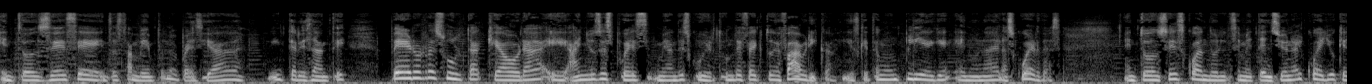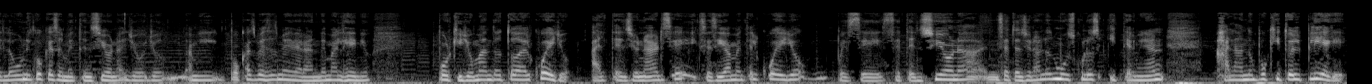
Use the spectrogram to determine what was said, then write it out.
Entonces, eh, entonces también pues me parecía interesante. Pero resulta que ahora, eh, años después, me han descubierto un defecto de fábrica y es que tengo un pliegue en una de las cuerdas. Entonces, cuando se me tensiona el cuello, que es lo único que se me tensiona, yo, yo, a mí pocas veces me verán de mal genio, porque yo mando todo al cuello. Al tensionarse excesivamente el cuello, pues se, se tensiona, se tensionan los músculos y terminan jalando un poquito el pliegue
